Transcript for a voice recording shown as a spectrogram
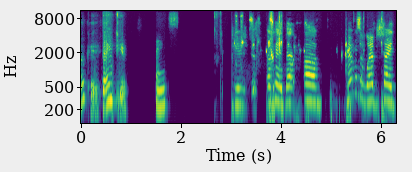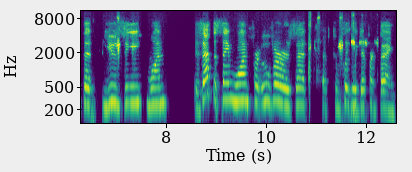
Okay, thank you. thanks okay, that, um, remember the website that UZ one? Is that the same one for Uber or is that a completely different thing?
